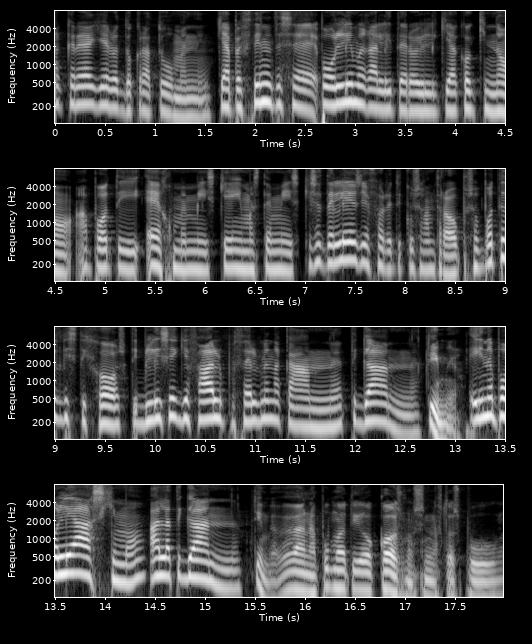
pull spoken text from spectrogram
ακραία γεροντοκρατούμενη και απευθύνεται σε πολύ μεγαλύτερο ηλικιακό κοινό από ό,τι έχουμε εμείς και είμαστε εμείς και σε τελείως διαφορετικούς ανθρώπους. Οπότε δυστυχώς την πλήση εγκεφάλου που θέλουν να κάνουν, την κάνουν. τίμιο. Είναι πολύ άσχημο, αλλά την κάνουν. Τίμιο. Βέβαια, να πούμε ότι ο κόσμος είναι αυτός που.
